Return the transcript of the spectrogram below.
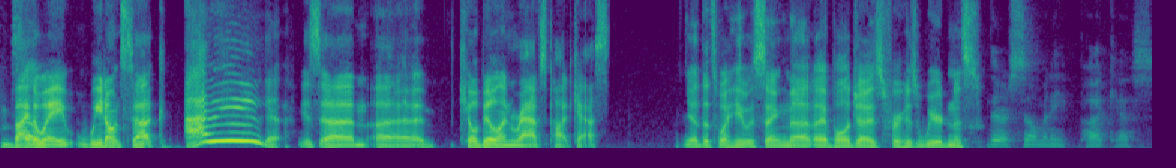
By So- the way, we don't suck. Ahoo! Is um uh Kill Bill and Rav's podcast. yeah, that's why he was saying that. I apologize for his weirdness. There are so many podcasts.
